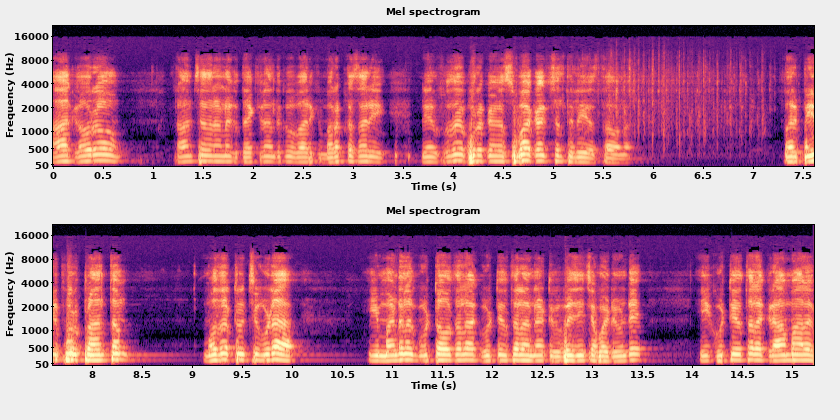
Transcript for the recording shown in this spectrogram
ఆ గౌరవం రామచంద్రన్నకు దక్కినందుకు వారికి మరొకసారి నేను హృదయపూర్వకంగా శుభాకాంక్షలు తెలియజేస్తా ఉన్నా. మరి బీర్పూర్ ప్రాంతం మొదటి నుంచి కూడా ఈ మండలం గుట్టవతల గుట్టివతల అన్నట్టు విభజించబడి ఉండే. ఈ గుట్టివతల గ్రామాలు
